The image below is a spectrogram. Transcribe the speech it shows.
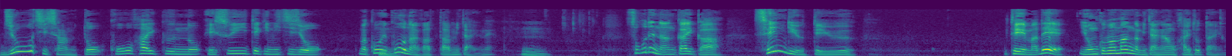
上司さんと後輩くんの SE 的日常。まあこういうコーナーがあったみたいよね。うん。そこで何回か、川柳っていうテーマで4コマ漫画みたいなのを書いとったんよ。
